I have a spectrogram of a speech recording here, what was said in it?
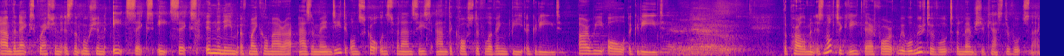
And the next question is that motion 8686 in the name of Michael Mara as amended on Scotland's finances and the cost of living be agreed. Are we all agreed? Yes. The Parliament is not agreed, therefore we will move to a vote and members should cast their votes now.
